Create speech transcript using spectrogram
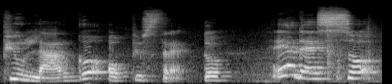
più largo o più stretto. E adesso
